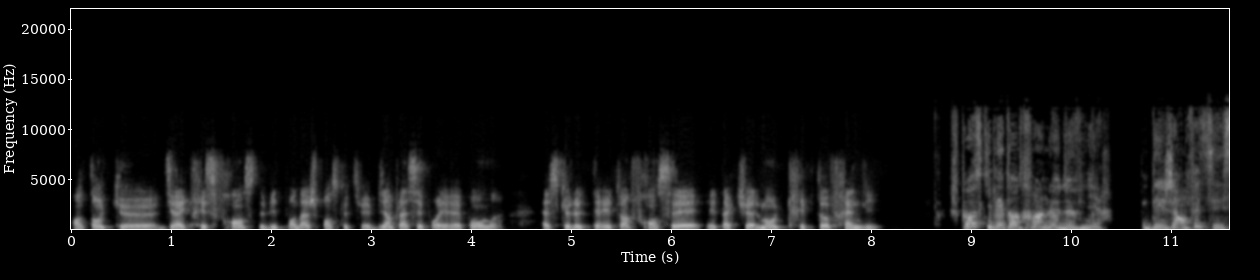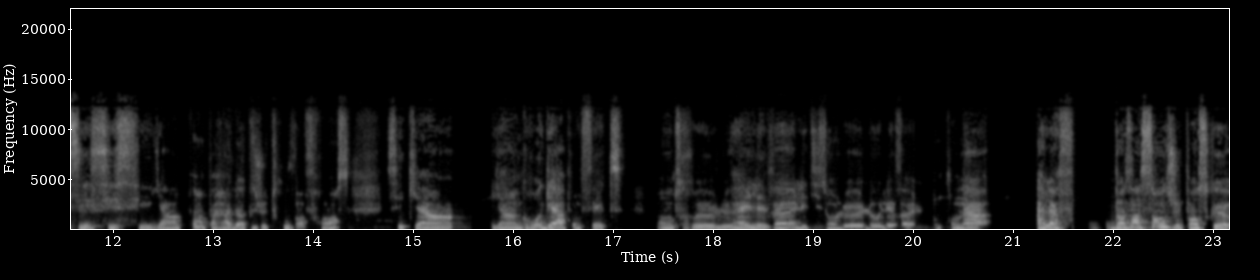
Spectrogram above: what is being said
En tant que directrice France de Bitpanda, je pense que tu es bien placée pour y répondre. Est-ce que le territoire français est actuellement crypto-friendly? Je pense qu'il est en train de le devenir. Déjà, en fait, il y a un peu un paradoxe, je trouve, en France. C'est qu'il y, y, a un gros gap, en fait, entre le high level et, disons, le low level. Donc, on a dans un sens, je pense que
